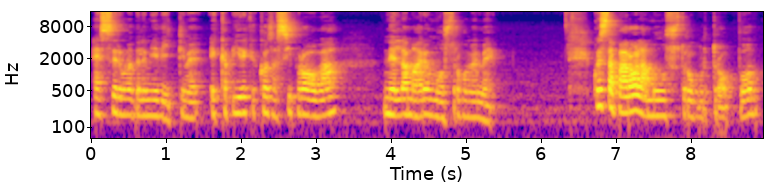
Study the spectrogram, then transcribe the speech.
essere una delle mie vittime e capire che cosa si prova nell'amare un mostro come me. Questa parola mostro purtroppo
